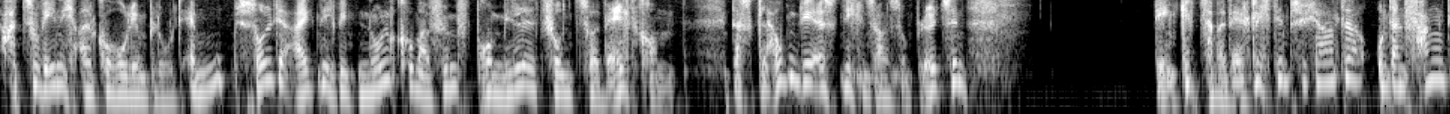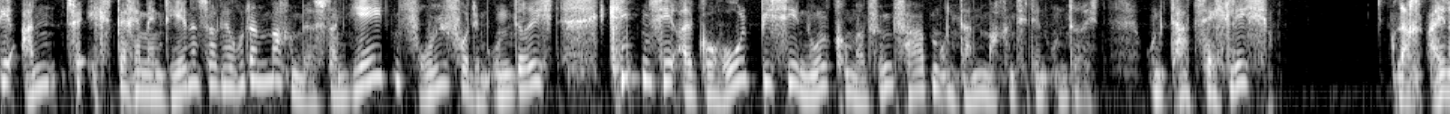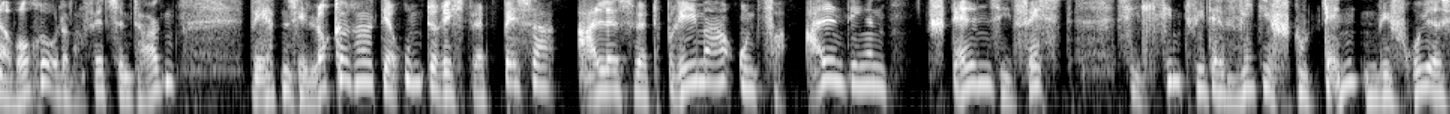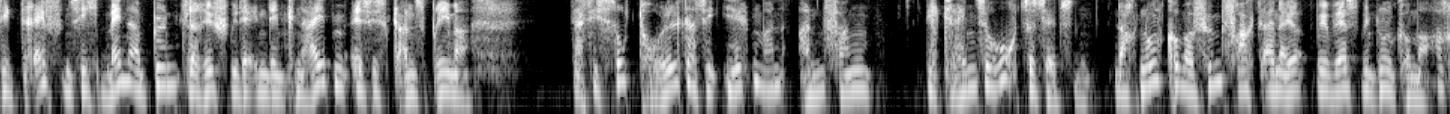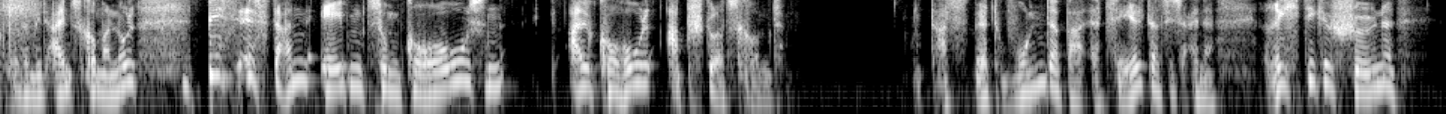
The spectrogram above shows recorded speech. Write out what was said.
hat zu wenig Alkohol im Blut. Er sollte eigentlich mit 0,5 Promille schon zur Welt kommen. Das glauben wir erst nicht und sagen so Blödsinn den gibt's aber wirklich, den Psychiater. Und dann fangen die an zu experimentieren und sagen, ja gut, dann machen wir es. Dann jeden Früh vor dem Unterricht kippen sie Alkohol, bis sie 0,5 haben und dann machen sie den Unterricht. Und tatsächlich, nach einer Woche oder nach 14 Tagen werden sie lockerer, der Unterricht wird besser, alles wird prima und vor allen Dingen stellen Sie fest, Sie sind wieder wie die Studenten wie früher. Sie treffen sich männerbündlerisch wieder in den Kneipen. Es ist ganz prima. Das ist so toll, dass Sie irgendwann anfangen, die Grenze hochzusetzen. Nach 0,5 fragt einer, wie wäre es mit 0,8 oder mit 1,0, bis es dann eben zum großen Alkoholabsturz kommt. Das wird wunderbar erzählt. Das ist eine richtige, schöne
